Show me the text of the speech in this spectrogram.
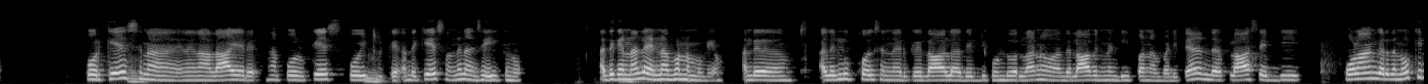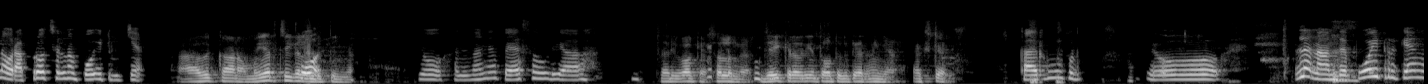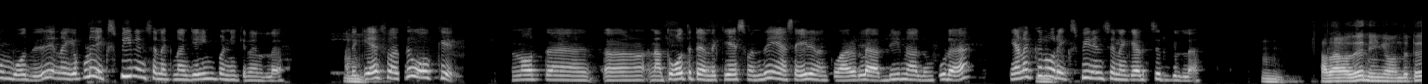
இப்போ ஒரு கேஸ். நான் நான் லாயரு நான் இப்போ ஒரு கேஸ் போயிட்டு. இருக்கு. அந்த கேஸ் வந்து நான் ஜெயிக்கணும். அதுக்கு. என்னால என்ன பண்ண முடியும்? அந்த அது லூப் ஹோல்ஸ் என்ன இருக்கு? லால அது எப்படி கொண்டு வரலாம்னு அந்த லா இன்னும் டீப்பா நான் படிப்பேன். அந்த ஃபிளாஸ் எப்படி போலாங்கிறத நோக்கி நான் ஒரு அப்ரோச்ல நான் போயிட்டு இருக்கேன். அதுக்கான முயற்சிகள் எடுப்பீங்க. ஐயோ அதுதாங்க பேச முடியா. சரி ஓகே சொல்லுங்க. ஜெயிக்கிற வரையும் தோத்துக்கிட்டே இருந்தீங்க. நெக்ஸ்ட் கரும்பு ஐயோ இல்ல நான் அந்த போயிட்டு இருக்கேங்கும் போது நான் எவ்வளவு எக்ஸ்பீரியன்ஸ் எனக்கு நான் கெயின் பண்ணிக்கிறேன்ல. அந்த கேஸ் வந்து ஓகே இன்னொருத்தன் நான் தோத்துட்டேன். அந்த கேஸ் வந்து என் சைடு எனக்கு வரல அப்படின்னாலும் கூட எனக்குன்னு ஒரு எக்ஸ்பீரியன்ஸ் எனக்கு கிடைச்சிருக்குல்ல. அதாவது நீங்க வந்துட்டு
